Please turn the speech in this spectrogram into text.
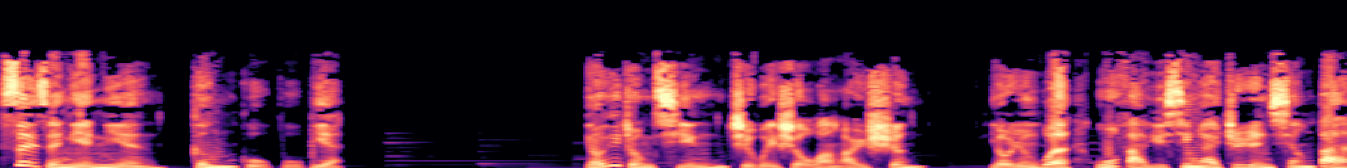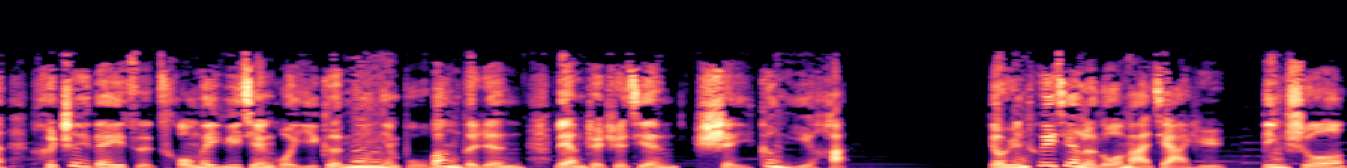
岁岁年年，亘古不变。有一种情只为守望而生。有人问：无法与心爱之人相伴，和这辈子从未遇见过一个念念不忘的人，两者之间谁更遗憾？有人推荐了《罗马假日》，并说，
